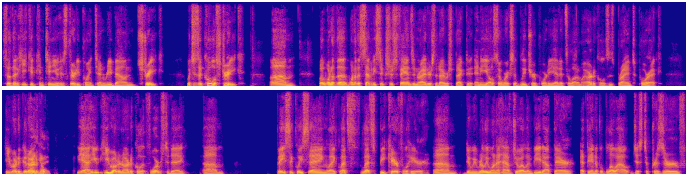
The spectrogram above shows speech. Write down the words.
so that he could continue his 30 point 10 rebound streak, which is a cool streak. Um, but one of the one of the 76ers fans and writers that I respect, and he also works at Bleacher Report. He edits a lot of my articles. Is Bryan Toporek. He wrote a good article. Yeah, he he wrote an article at Forbes today, um, basically saying like let's let's be careful here. Um, do we really want to have Joel Embiid out there at the end of a blowout just to preserve?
